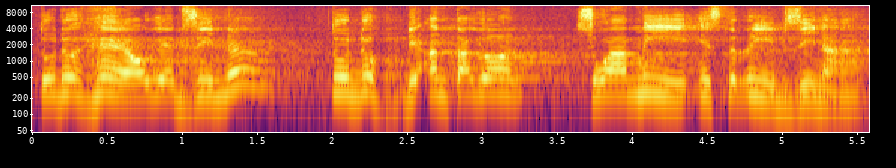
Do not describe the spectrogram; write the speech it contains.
tuduh orang zina tuduh di antara suami isteri berzina.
